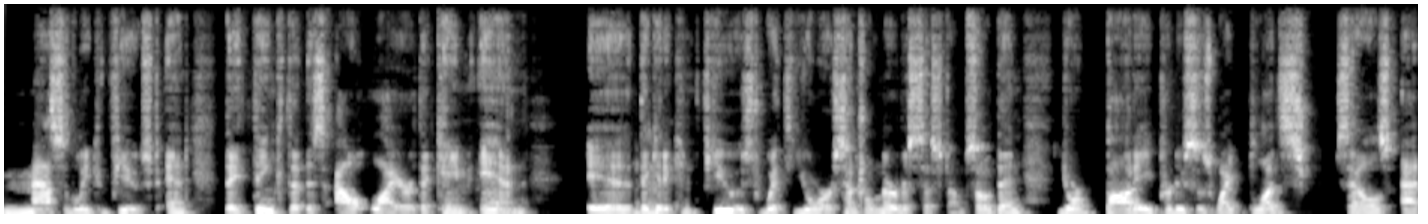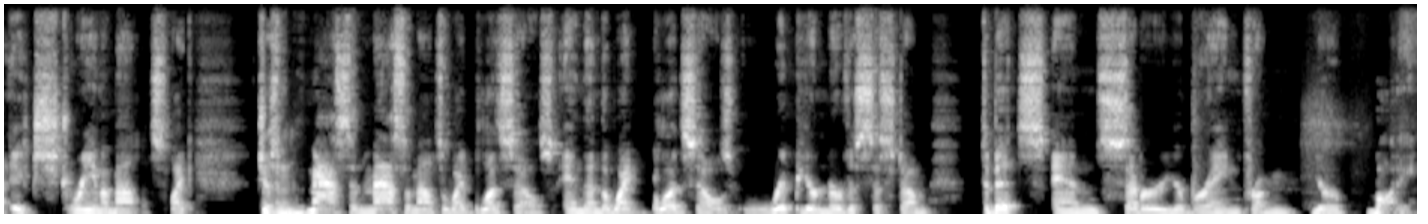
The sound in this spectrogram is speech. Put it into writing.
massively confused, and they think that this outlier that came in is they get it confused with your central nervous system. So then your body produces white blood cells at extreme amounts, like just Mhm. mass and mass amounts of white blood cells. And then the white blood cells rip your nervous system to bits and sever your brain from your body.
